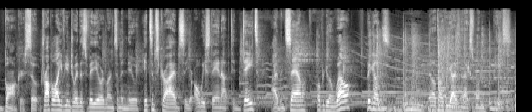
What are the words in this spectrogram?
bonkers. So drop a like if you enjoyed this video or learned something new. Hit subscribe so you're always staying up to date. I've been Sam. Hope you're doing well. Big hugs. And I'll talk to you guys in the next one. Peace.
